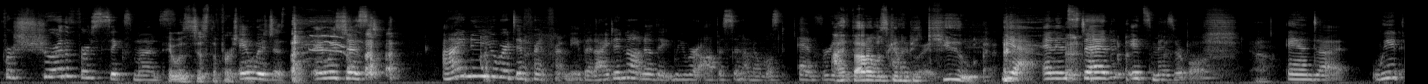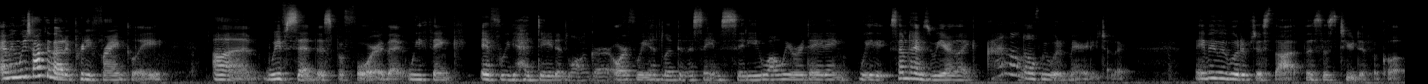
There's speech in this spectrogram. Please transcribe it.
for sure, the first six months, It was just the first it one. was just, it was just. I knew you were different from me, but I did not know that we were opposite on almost every. I thought it was gonna be cute. yeah, and instead it's miserable. Yeah. And uh, we, I mean, we talk about it pretty frankly. Um, we've said this before that we think if we had dated longer or if we had lived in the same city while we were dating, we sometimes we are like, I don't know if we would have married each other. Maybe we would have just thought this is too difficult,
